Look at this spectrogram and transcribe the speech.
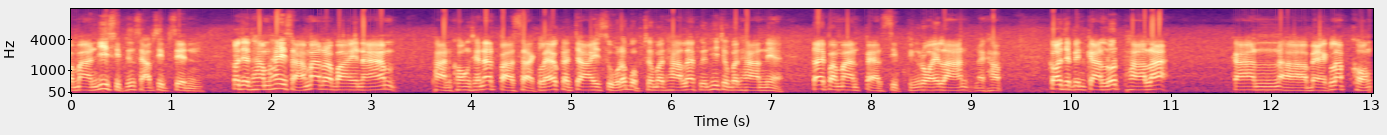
ประมาณ 20-30 เซนก็จะทำให้สามารถระบายน้ำผ่านคลองชนาทป่าสักแล้วกระจายสู่ระบบชมทานและพื้นที่ชมทานเนี่ยได้ประมาณ 80-100 ล้านนะครับก็จะเป็นการลดภาระการแบกรับของ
